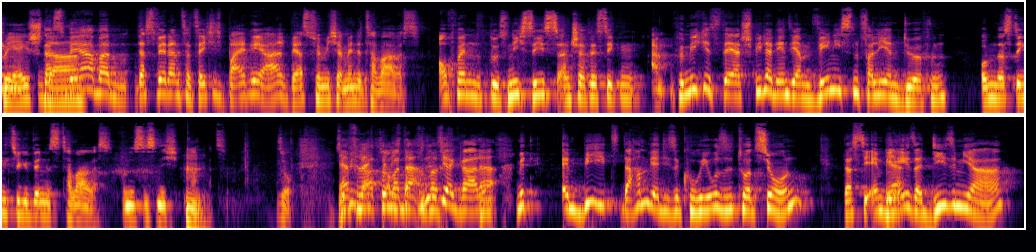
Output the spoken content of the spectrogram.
Creation das da. wäre aber, das wäre dann tatsächlich bei Real, wäre es für mich am Ende Tavares. Auch wenn du es nicht siehst an Statistiken, für mich ist der Spieler, den sie am wenigsten verlieren dürfen, um das Ding zu gewinnen, ist Tavares. Und es ist nicht. So. So Hm. Ja, viel vielleicht dazu, aber da da sind wir ja gerade ja. mit Embiid, da haben wir diese kuriose Situation, dass die NBA Ja. seit diesem Jahr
